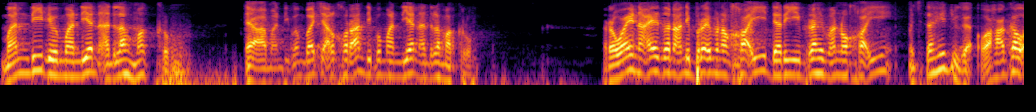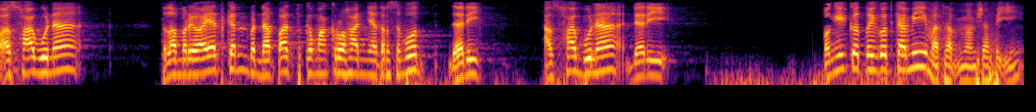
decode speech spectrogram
mandi di pemandian adalah makruh. Ya, mandi membaca Al-Qur'an di pemandian adalah makruh. Rawaina aidan an Ibrahim an-Nakhai dari Ibrahim an-Nakhai mujtahid juga. Wa hakau ashabuna telah meriwayatkan pendapat kemakruhannya tersebut dari ashabuna dari pengikut-pengikut kami mazhab Imam Syafi'i.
